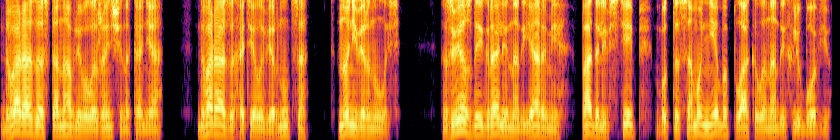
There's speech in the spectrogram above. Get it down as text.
Два раза останавливала женщина коня. Два раза хотела вернуться, но не вернулась. Звезды играли над ярами, падали в степь, будто само небо плакало над их любовью.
